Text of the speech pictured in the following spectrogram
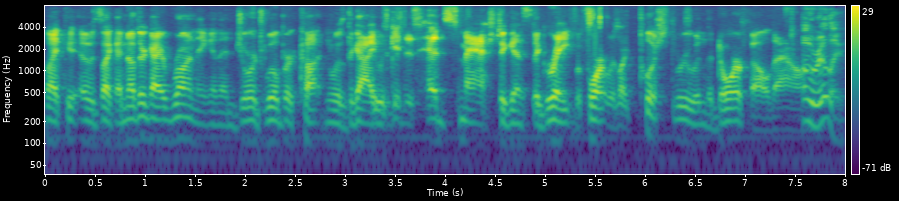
Like it was like another guy running, and then George Wilbur cut and was the guy who was getting his head smashed against the grate before it was like pushed through and the door fell down. Oh, really?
